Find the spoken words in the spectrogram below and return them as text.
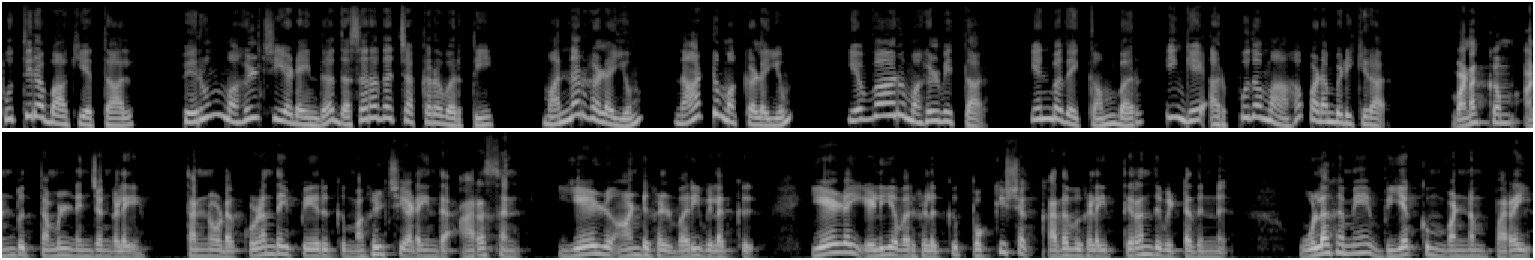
புத்திர பாக்கியத்தால் பெரும் மகிழ்ச்சியடைந்த தசரத சக்கரவர்த்தி மன்னர்களையும் நாட்டு மக்களையும் எவ்வாறு மகிழ்வித்தார் என்பதை கம்பர் இங்கே அற்புதமாக படம் பிடிக்கிறார். வணக்கம் அன்பு தமிழ் நெஞ்சங்களே. தன்னோட குழந்தை பேருக்கு மகிழ்ச்சி அடைந்த அரசன் ஏழு ஆண்டுகள் வரி விலக்கு ஏழை எளியவர்களுக்கு பொக்கிஷ கதவுகளை திறந்து விட்டதுன்னு உலகமே வியக்கும் வண்ணம் பறை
